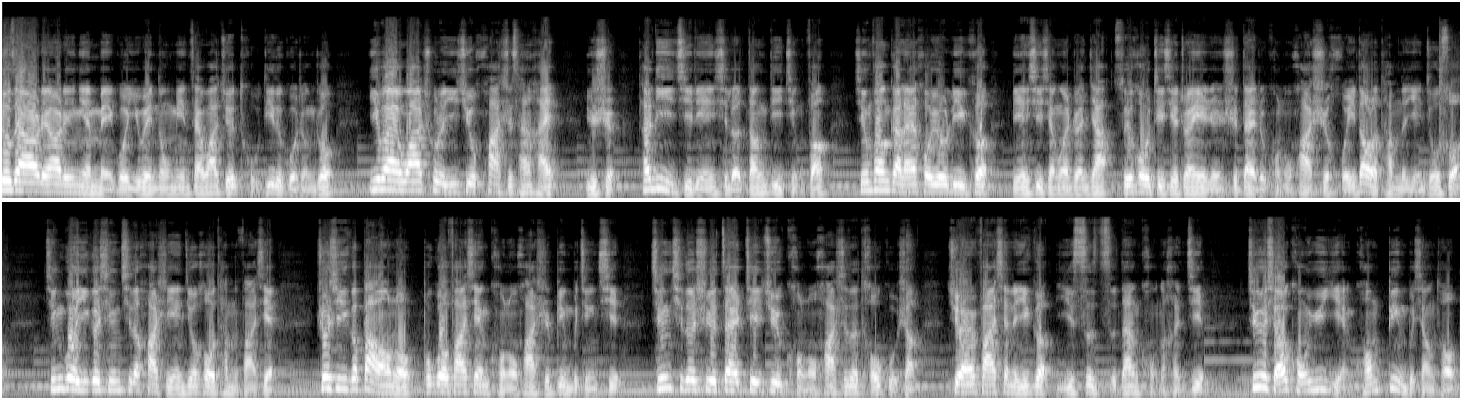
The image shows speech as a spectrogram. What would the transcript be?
就在2020年，美国一位农民在挖掘土地的过程中，意外挖出了一具化石残骸，于是他立即联系了当地警方。警方赶来后，又立刻联系相关专家。随后，这些专业人士带着恐龙化石回到了他们的研究所。经过一个星期的化石研究后，他们发现。这是一个霸王龙，不过发现恐龙化石并不惊奇，惊奇的是在这具恐龙化石的头骨上，居然发现了一个疑似子弹孔的痕迹。这个小孔与眼眶并不相同，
